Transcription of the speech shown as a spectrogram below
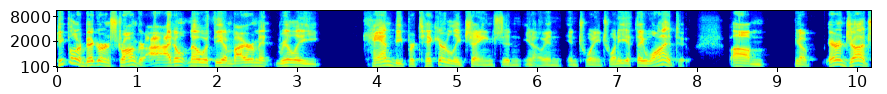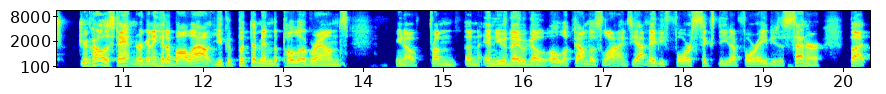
People are bigger and stronger. I, I don't know if the environment really can be particularly changed in you know in in 2020 if they wanted to. Um, you know, Aaron Judge, Giancarlo Stanton are going to hit a ball out. You could put them in the polo grounds you know, from the and you they would go, oh, look down those lines. Yeah, maybe 460 to 480 to center, but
